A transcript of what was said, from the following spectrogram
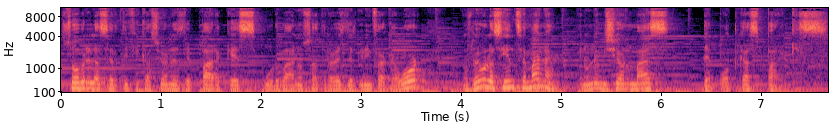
sobre las certificaciones de parques urbanos a través del Green Flag Award. Nos vemos la siguiente semana en una emisión más de Podcast Parques.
